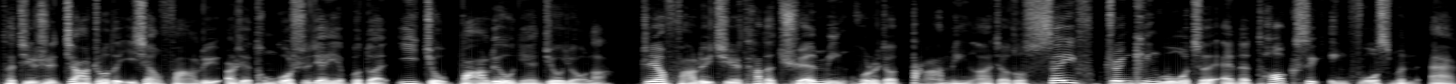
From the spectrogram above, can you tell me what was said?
它其实是加州的一项法律，而且通过时间也不短，一九八六年就有了。这样法律其实它的全名或者叫大名啊，叫做《Safe Drinking Water and Toxic Enforcement Act》，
